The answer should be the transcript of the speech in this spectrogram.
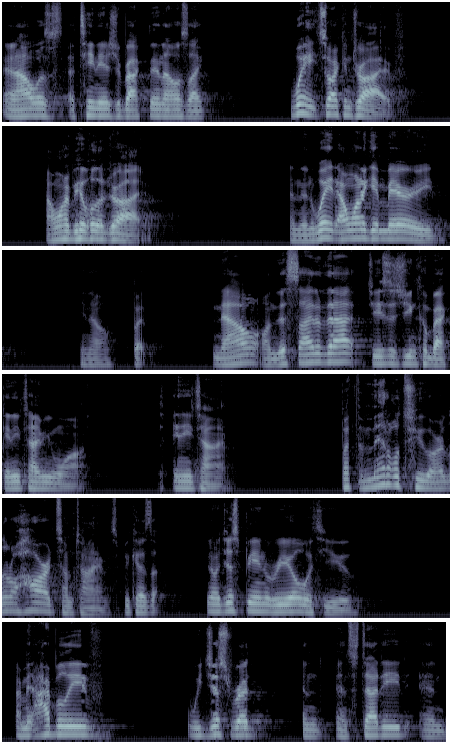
And I was a teenager back then. I was like, wait, so I can drive. I want to be able to drive. And then, wait, I want to get married. You know, but now on this side of that, Jesus, you can come back anytime you want. Anytime. But the middle two are a little hard sometimes because, you know, just being real with you. I mean, I believe we just read and, and studied and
